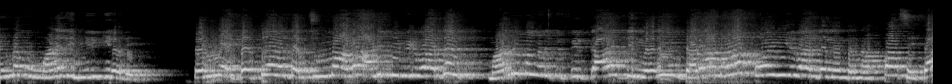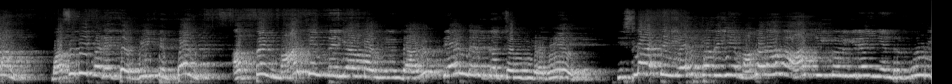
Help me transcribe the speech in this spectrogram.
எண்ணமும் மனதில் இருக்கிறது. பெண்ணை பெற்றவர்கள் சும்மாவா அனுப்பி விடுவார்கள்? மருமகனுக்கு பிற்காலத்தில் எதையும் தராமலா போய்விடுவார்கள் என்ற நப்பாசை தான் வசதி படைத்த வீட்டு பெண் அப்பெண் மார்க்கம் தெரியாமல் இருந்தாலும் தேர்ந்தெடுக்க சொல்கிறது. இஸ்லாத்தை ஏற்பதையே மகனாக ஆக்கிக் கொள்கிறேன் என்று கூறி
